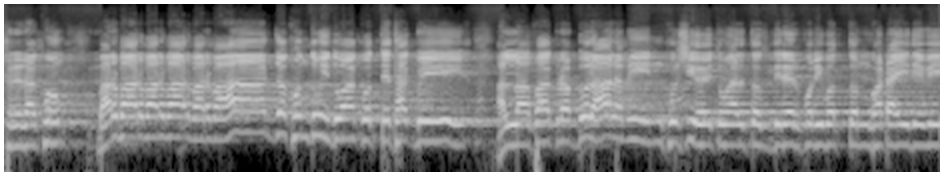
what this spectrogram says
শুনে রাখো বারবার বারবার বারবার যখন তুমি দোয়া করতে থাকবে, আল্লাহ পাক রব্বুল আলামিন খুশি হয়ে তোমার তকদিরের পরিবর্তন ঘটাই দেবে।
